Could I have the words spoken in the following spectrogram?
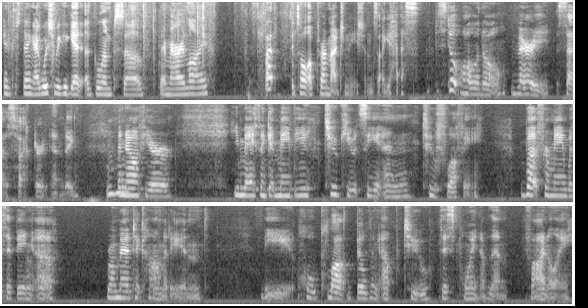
interesting. I wish we could get a glimpse of their married life, but it's all up to our imaginations, I guess. Still, all in all, very satisfactory ending. Mm-hmm. I know if you're, you may think it may be too cutesy and too fluffy, but for me, with it being a romantic comedy and the whole plot building up to this point of them finally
